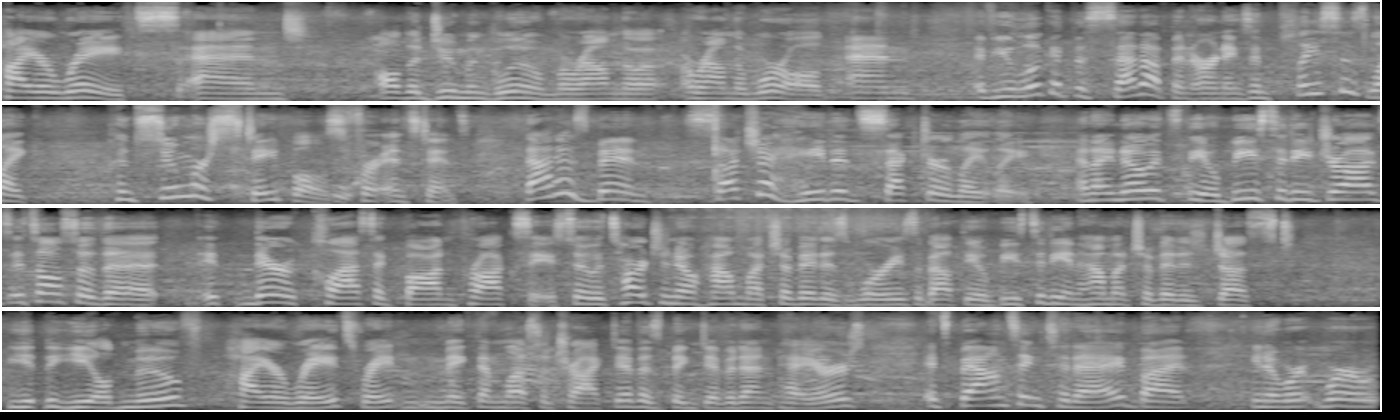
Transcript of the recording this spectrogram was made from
higher rates and all the doom and gloom around the around the world. And if you look at the setup in earnings in places like consumer staples, for instance, that has been such a hated sector lately. And I know it's the obesity drugs. It's also the it, they're a classic bond proxy. So it's hard to know how much of it is worries about the obesity and how much of it is just the yield move, higher rates, right, make them less attractive as big dividend payers. It's bouncing today, but you know we're we're,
